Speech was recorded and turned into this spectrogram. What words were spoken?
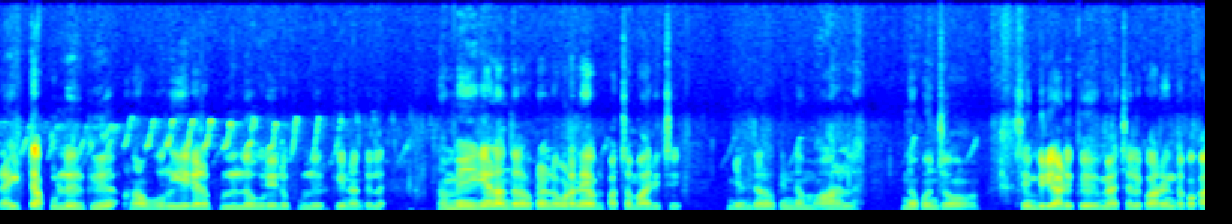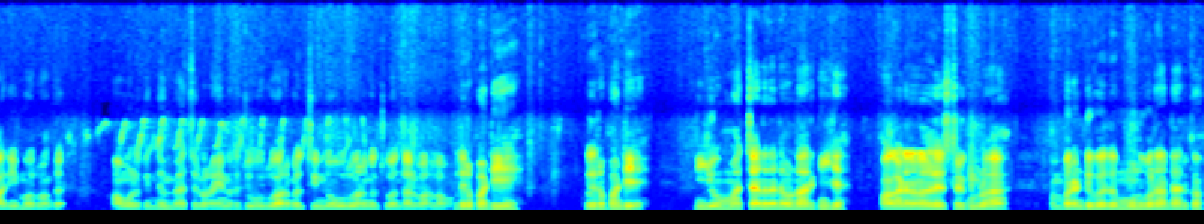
லைட்டாக புல் இருக்குது ஆனால் ஒரு ஏரியாவில் புல் இல்லை ஒரு ஏரியாவில் புல் இருக்குது என்னன்னு தெரில நம்ம ஏரியாவில் அந்த அளவுக்கு இல்லை. உடனே அப்படி பச்சை மாறிச்சு இங்கே அந்தளவுக்கு இன்னும் மாறலை. இன்னும் கொஞ்சம் செம்பரி ஆடுக்கு மேட்சலுக்கு வர இந்த பக்கம் அதிகமாக வருவாங்க. அவங்களுக்கு இன்னும் மேட்சல் வரும். எனக்கு தெரிஞ்சு ஒரு வாரம் கழிச்சு இன்னும் ஒரு வாரம் கழிச்சு வந்தாலும் வரலாம். குதிரைப்பாண்டி குதிரைப்பாண்டி நீயும் மச்சான தானே ஒன்றா இருக்கீங்க? வாங்கடா நல்லா ரெஸ்ட் இருக்குங்களா நம்ம ரெண்டு பேர் மூணு பேர் தான்டா இருக்கோம்.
